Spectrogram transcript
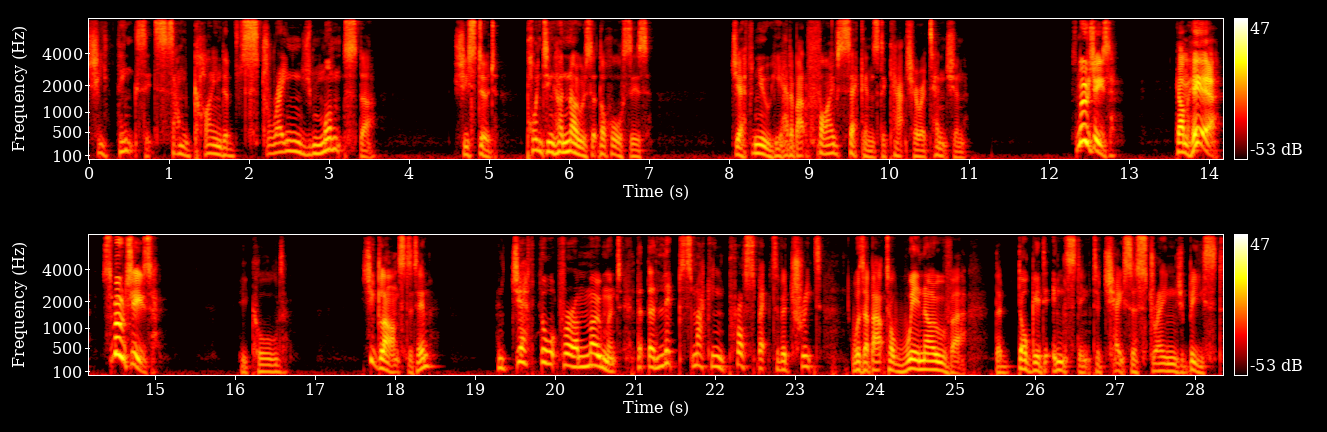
she thinks it's some kind of strange monster. She stood, pointing her nose at the horses. Jeff knew he had about five seconds to catch her attention. Smoochies! Come here, Smoochies! He called. She glanced at him, and Jeff thought for a moment that the lip smacking prospect of a treat was about to win over the dogged instinct to chase a strange beast.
